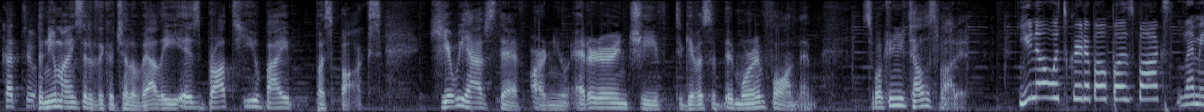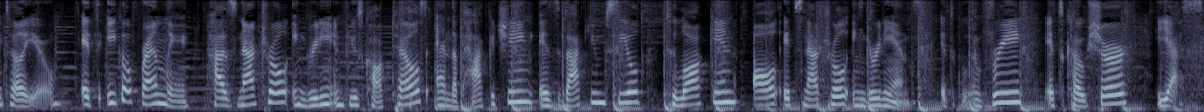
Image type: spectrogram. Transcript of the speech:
Cut to. The new mindset of the Coachella Valley is brought to you by BuzzBox. Here we have Steph, our new editor in chief, to give us a bit more info on them. So, what can you tell us about it? You know what's great about BuzzBox? Let me tell you. It's eco-friendly, has natural ingredient infused cocktails, and the packaging is vacuum sealed to lock in all its natural ingredients. It's gluten-free, it's kosher. Yes,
